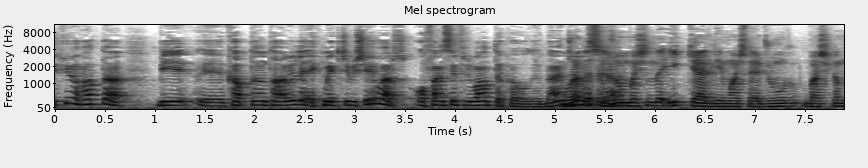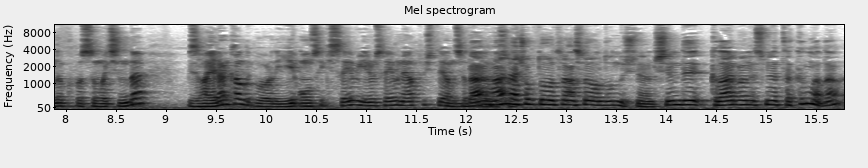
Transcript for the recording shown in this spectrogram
çekiyor. Hatta bir e, kaptanın tabiriyle ekmekçi bir şey var. Offensive rebound da kovalıyor. Bence Bu arada mesela sezon başında ilk geldiği maçta Cumhurbaşkanlığı Kupası maçında biz hayran kaldık bu arada. 18 sayı mı 20 sayı mı ne atmıştı yanlış Ben hatırlamıyorsam. hala çok doğru transfer olduğunu düşünüyorum. Şimdi Clyburn ismine takılmadan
